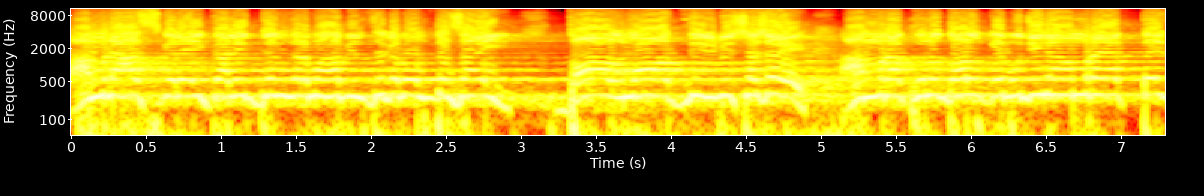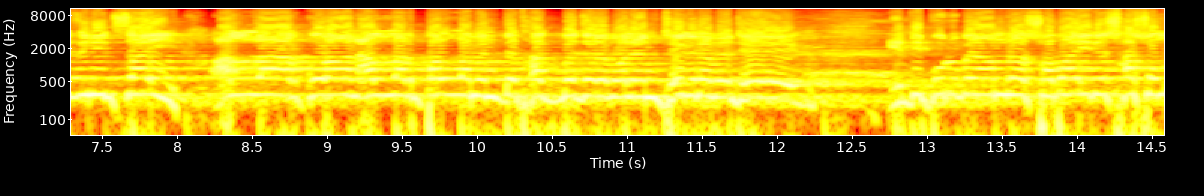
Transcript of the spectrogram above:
আমরা আজকের এই কালিরডাঙ্গার মাহবিল থেকে বলতে চাই দল মত নির্বিশেষে আমরা কোনো দলকে বুঝি না, আমরা একটাই জিনিস চাই, আল্লাহর কোরআন, আল্লাহর পার্লামেন্টে থাকবে জোরে বলেন, ঠিক না ঠিক? ইতিপূর্বে আমরা সবাই শাসন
